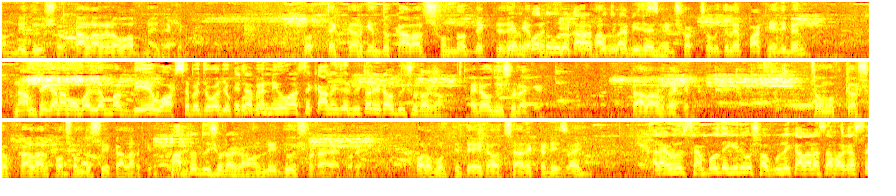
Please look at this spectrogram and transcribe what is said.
অনলি দুইশো। কালারের অভাব নাই দেখেন। প্রত্যেকটার কিন্তু কালার সুন্দর দেখতে দেখে স্ক্রিনশট ছবি তুলে পাঠিয়ে দিবেন। নাম ঠিকানা মোবাইল নাম্বার দিয়ে হোয়াটসঅ্যাপে যোগাযোগ করবেন। নিউ আছে কামিজের ভিতরে এটাও দুশো টাকা। এটাও দুইশো টাকা। কালার দেখেন। চমৎকার সব কালার পছন্দসই কালার কিন্তু। মাত্র দুইশো টাকা। অনলি দুইশো টাকা করে। পরবর্তীতে এটা হচ্ছে আরেকটা ডিজাইন আর এখন স্যাম্পল দেখিয়ে দেবো সবগুলোই কালার আছে আমার কাছে।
